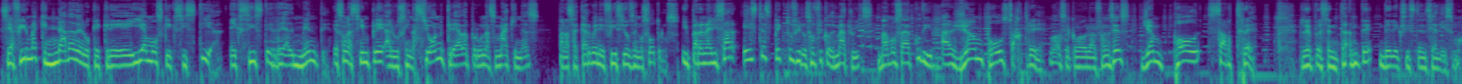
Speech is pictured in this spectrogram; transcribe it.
Se afirma que nada de lo que creíamos que existía existe realmente. Es una simple alucinación creada por unas máquinas para sacar beneficios de nosotros. Y para analizar este aspecto filosófico de Matrix, vamos a acudir a Jean-Paul Sartre, no sé cómo hablar francés, Jean-Paul Sartre, representante del existencialismo.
